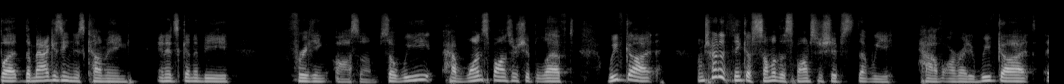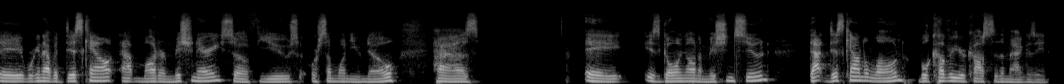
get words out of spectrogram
But the magazine is coming and it's going to be freaking awesome so we have one sponsorship left we've got i'm trying to think of some of the sponsorships that we have already. We've got a we're gonna have a discount at Modern Missionary. So if you or someone you know has a is going on a mission soon, that discount alone will cover your cost of the magazine.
